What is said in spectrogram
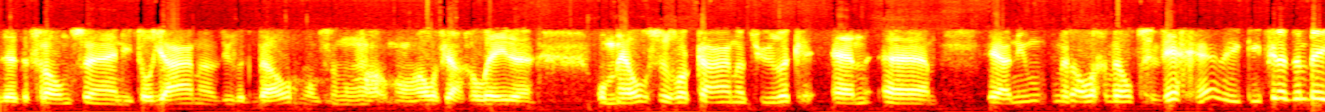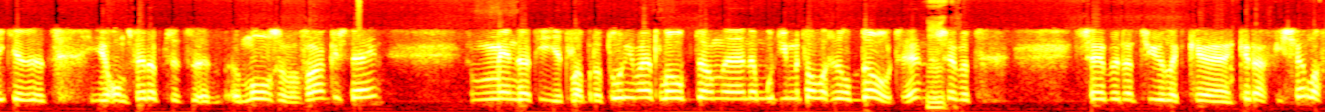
de, de Fransen en de Italianen natuurlijk wel. Want een, een half jaar geleden omhelzen ze elkaar natuurlijk. En uh, ja, nu met alle geweld weg. Hè. Ik, ik vind het een beetje, het, je ontwerpt het, het monster van Frankenstein. Op het moment dat hij het laboratorium uitloopt, dan, uh, dan moet hij met alle geweld dood. Hè. Dus ze hebben, het, ze hebben natuurlijk uh, Gaddafi zelf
